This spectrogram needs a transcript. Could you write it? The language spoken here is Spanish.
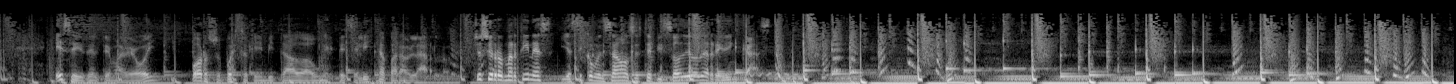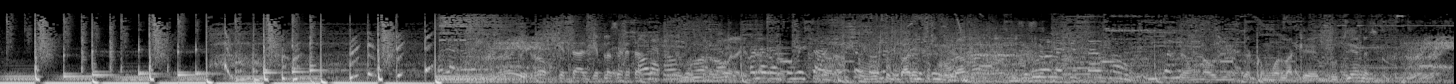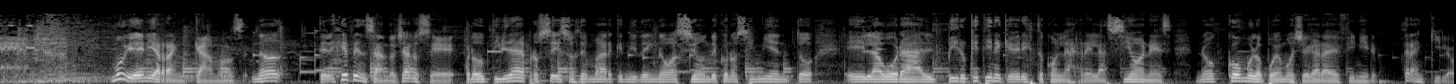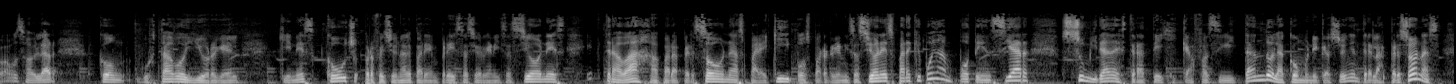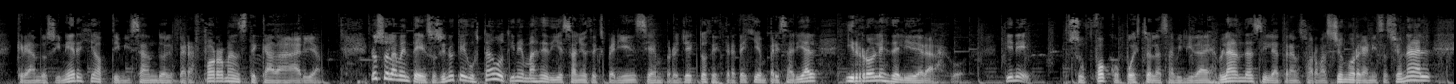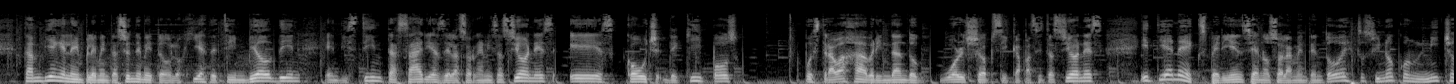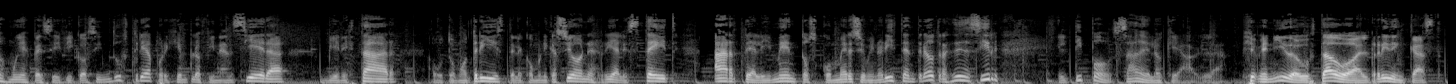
Ese es el tema de hoy y por supuesto que he invitado a un especialista para hablarlo. Yo soy Rod Martínez y así comenzamos este episodio de Reading Cast. Muy bien, y arrancamos. No, te dejé pensando, ya lo sé, productividad de procesos de marketing, de innovación, de conocimiento eh, laboral, pero ¿qué tiene que ver esto con las relaciones? ¿No? ¿Cómo lo podemos llegar a definir? Tranquilo, vamos a hablar con Gustavo Jürgel, quien es coach profesional para empresas y organizaciones. Él trabaja para personas, para equipos, para organizaciones, para que puedan potenciar su mirada estratégica, facilitando la comunicación entre las personas, creando sinergia, optimizando el performance de cada área. No solamente eso, sino que Gustavo tiene más de 10 años de experiencia en proyectos de estrategia empresarial y roles de liderazgo. Tiene su foco puesto en las habilidades blandas y la transformación organizacional, también en la implementación de metodologías de team building en distintas áreas de las organizaciones, es coach de equipos, pues trabaja brindando workshops y capacitaciones y tiene experiencia no solamente en todo esto, sino con nichos muy específicos, industria, por ejemplo, financiera, bienestar, automotriz, telecomunicaciones, real estate, arte, alimentos, comercio minorista, entre otras. Es decir, el tipo sabe de lo que habla. Bienvenido, Gustavo, al Reading Cast.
